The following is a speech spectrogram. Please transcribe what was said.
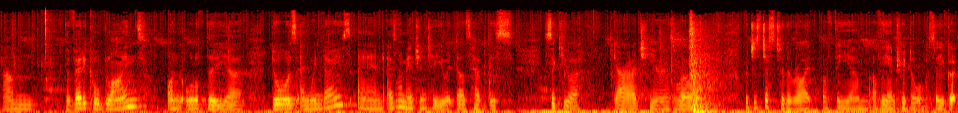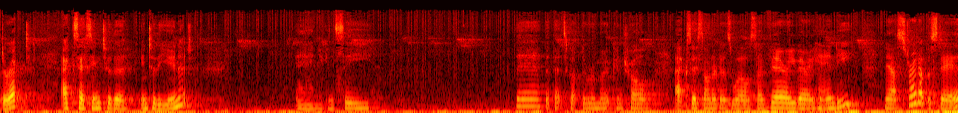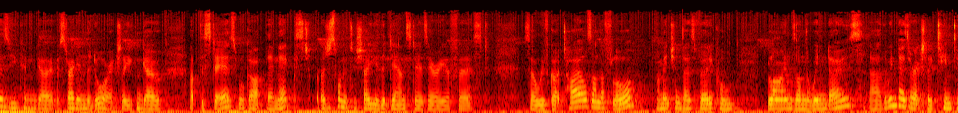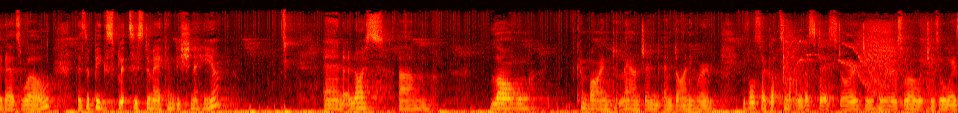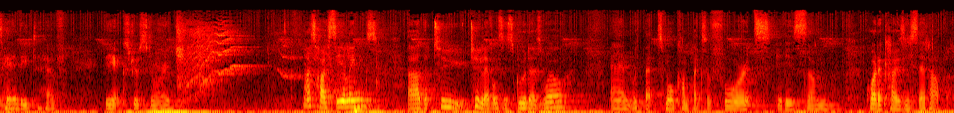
um, the vertical blinds on all of the uh, doors and windows. And as I mentioned to you, it does have this secure garage here as well, which is just to the right of the um, of the entry door. So you've got direct access into the into the unit, and you can see there that that's got the remote control access on it as well. So very very handy. Now straight up the stairs, you can go straight in the door. Actually, you can go up the stairs. We'll go up there next, but I just wanted to show you the downstairs area first. So we've got tiles on the floor. I mentioned those vertical blinds on the windows. Uh, the windows are actually tinted as well. There's a big split system air conditioner here, and a nice um, long combined lounge and, and, dining room. You've also got some understair storage in here as well, which is always handy to have the extra storage. Nice high ceilings. Uh, the two two levels is good as well, and with that small complex of four, it's it is um, quite a cosy setup.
